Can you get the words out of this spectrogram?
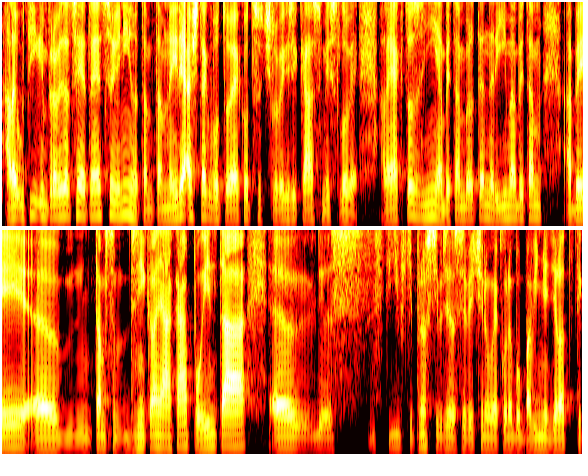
ale u té improvizace je to něco jiného, tam, tam nejde až tak o to, jako co člověk říká smyslově, ale jak to zní, aby tam byl ten rým, aby tam, aby e, tam vznikla nějaká pointa e, z, z té vtipnosti, protože zase většinou jako nebo baví mě dělat ty,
